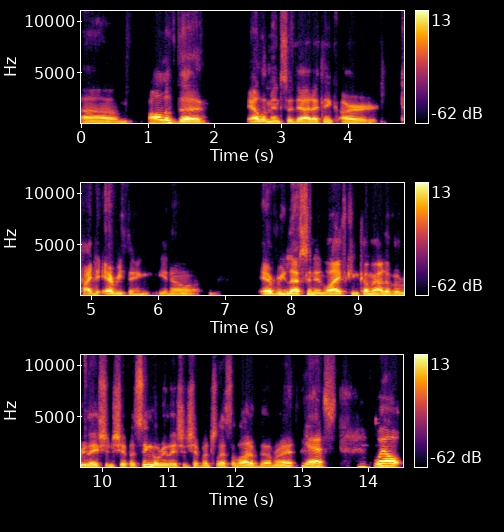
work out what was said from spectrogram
um all of the elements of that i think are tied to everything you know every lesson in life can come out of a relationship a single relationship much less a lot of them right Yes. Well,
